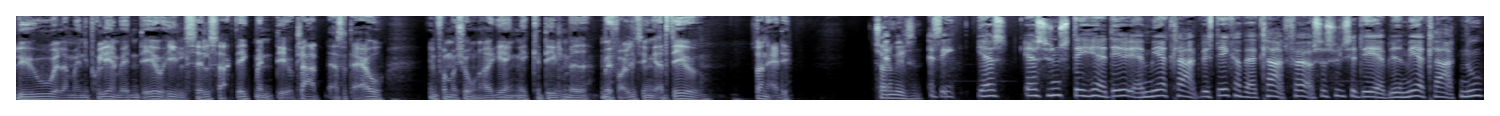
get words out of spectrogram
lyve, eller manipulere med den. Det er jo helt selvsagt, ikke? Men det er jo klart, altså der er jo informationer, regeringen ikke kan dele med, med Folketinget. Altså det er jo, sådan er det. Søren Mikkelsen. Altså, jeg, jeg synes, det her det er mere klart. Hvis det ikke har været klart før, så synes jeg, det er blevet mere klart nu,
